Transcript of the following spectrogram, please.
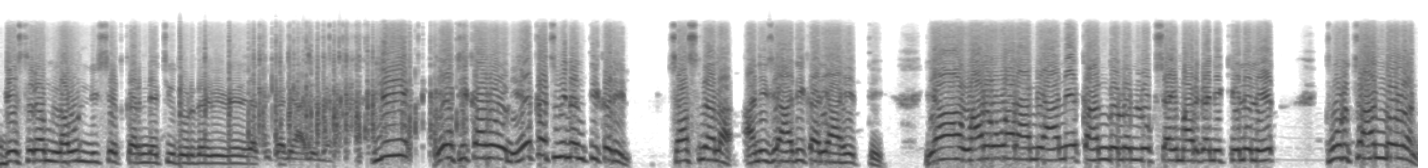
बेश्रम लावून निषेध करण्याची दुर्दैवी वेळ या ठिकाणी आलेली आहे. मी या ठिकाणाहून एकच विनंती करील शासनाला आणि जे अधिकारी आहेत ते. या वारंवार आम्ही अनेक आंदोलन लोकशाही मार्गाने केलेले आहेत. पुढचं आंदोलन.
